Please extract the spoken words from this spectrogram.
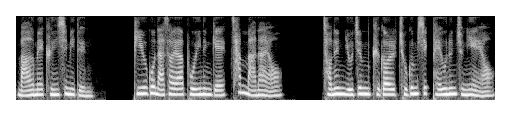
마음의 근심이든 비우고 나서야 보이는 게 참 많아요. 저는 요즘 그걸 조금씩 배우는 중이에요.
